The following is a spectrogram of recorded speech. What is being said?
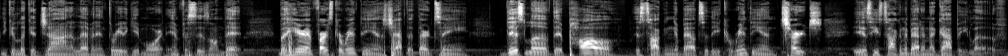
You can look at John 11 and 3 to get more emphasis on that. But here in 1 Corinthians chapter 13, this love that Paul is talking about to the Corinthian church is he's talking about an agape love.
